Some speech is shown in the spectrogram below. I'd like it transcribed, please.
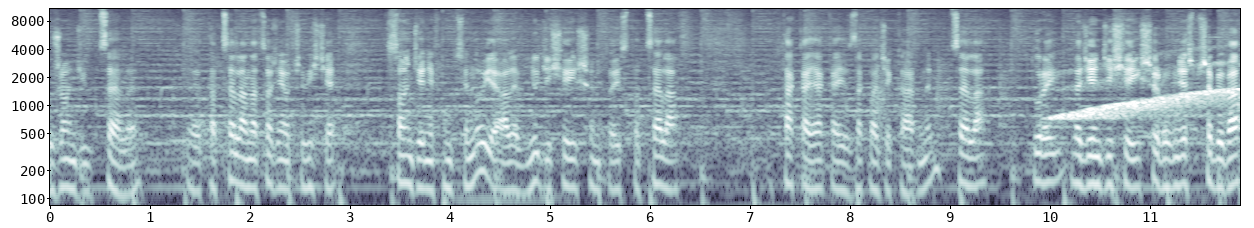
urządził celę. E, Ta cela na co dzień oczywiście w sądzie nie funkcjonuje, ale w dniu dzisiejszym to jest to cela taka, jaka jest w zakładzie karnym, cela, której na dzień dzisiejszy również przebywa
